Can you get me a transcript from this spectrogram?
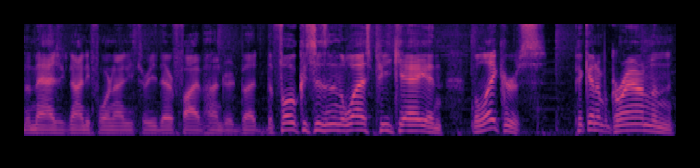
the Magic 94 93. They're 500. But the focus is in the West, PK, and the Lakers picking up ground on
